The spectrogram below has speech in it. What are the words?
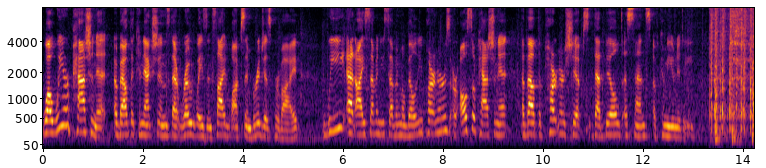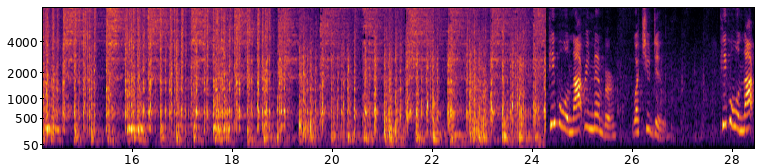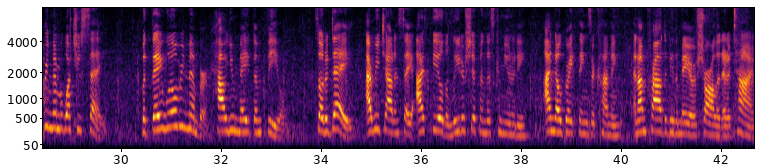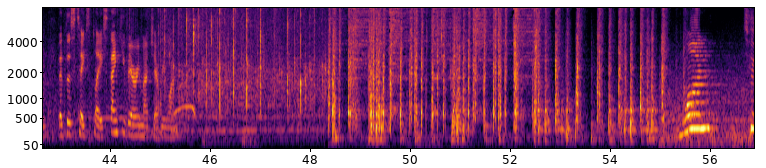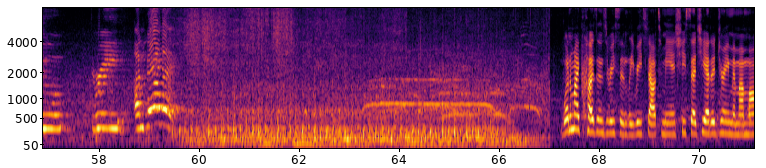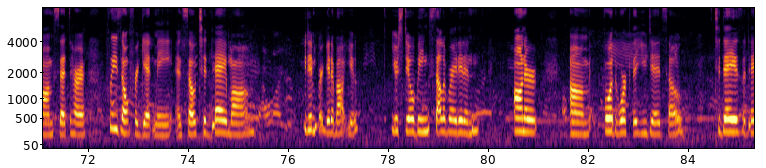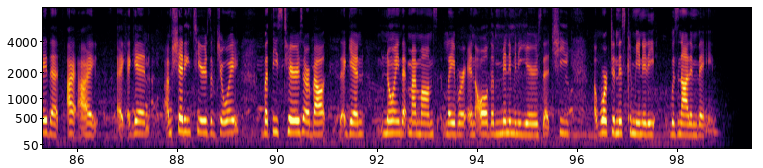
While we are passionate about the connections that roadways and sidewalks and bridges provide, we at I 77 Mobility Partners are also passionate about the partnerships that build a sense of community. People will not remember what you do. People will not remember what you say, but they will remember how you made them feel. So today, I reach out and say, I feel the leadership in this community. I know great things are coming, and I'm proud to be the mayor of Charlotte at a time that this takes place. Thank you very much, everyone. One, two, three, unveil it! One of my cousins recently reached out to me and she said she had a dream and my mom said to her, please don't forget me. And so today, mom, we didn't forget about you. You're still being celebrated and honored um, for the work that you did. So today is the day that I, I, again, I'm shedding tears of joy, but these tears are about, again, knowing that my mom's labor and all the many, many years that she worked in this community was not in vain.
